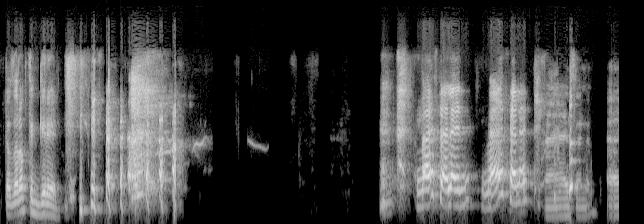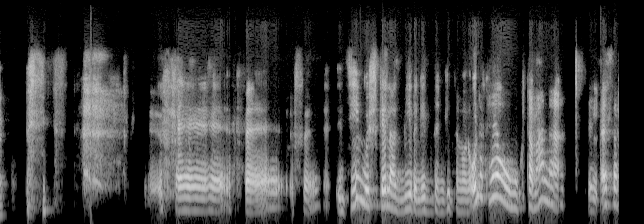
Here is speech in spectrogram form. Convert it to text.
أنت ضربت الجيران. مثلا مثلا. مثلا. آه. ف... ف... ف... دي مشكلة كبيرة جدا جدا. وأنا أقول لك هي ومجتمعنا للأسف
